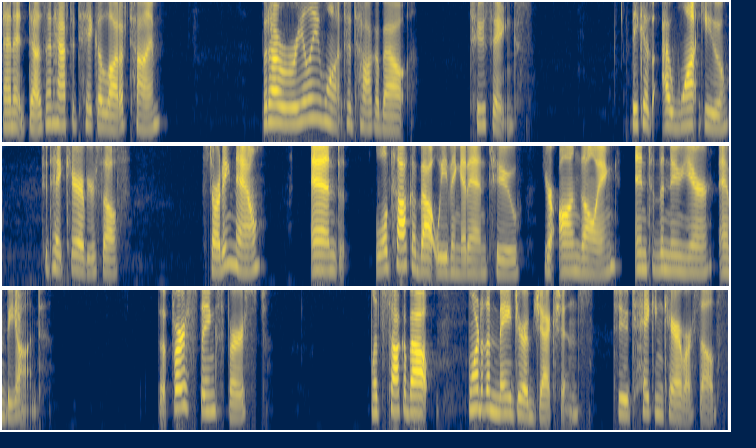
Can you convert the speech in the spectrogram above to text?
and it doesn't have to take a lot of time. But I really want to talk about two things because I want you to take care of yourself starting now. And we'll talk about weaving it into your ongoing into the new year and beyond. But first things first, let's talk about one of the major objections to taking care of ourselves.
